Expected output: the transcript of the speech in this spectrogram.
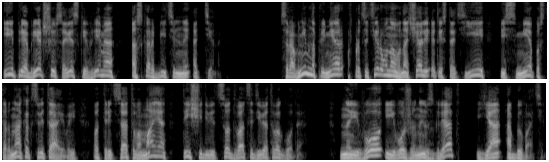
и приобретший в советское время оскорбительный оттенок. Сравним, например, в процитированном в начале этой статьи письме Пастернака к Цветаевой от 30 мая 1929 года. На его и его жены взгляд «Я обыватель».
